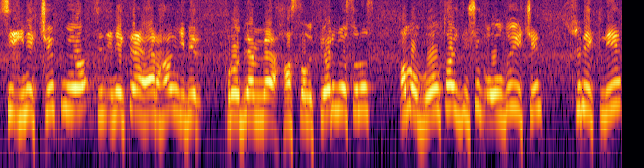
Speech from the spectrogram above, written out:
siz inek çökmüyor. Siz inekte herhangi bir problem ve hastalık görmüyorsunuz. Ama voltaj düşük olduğu için sürekli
